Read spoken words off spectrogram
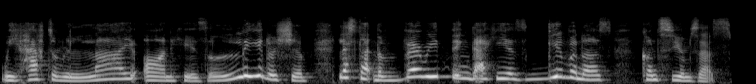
we have to rely on His leadership, lest that the very thing that He has given us consumes us.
